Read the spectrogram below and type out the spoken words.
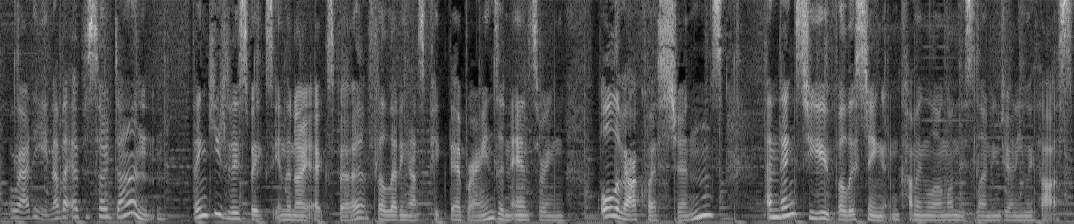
Alrighty, another episode done. Thank you to this week's In the Know expert for letting us pick their brains and answering all of our questions. And thanks to you for listening and coming along on this learning journey with us.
